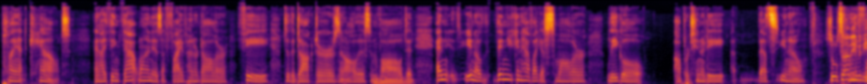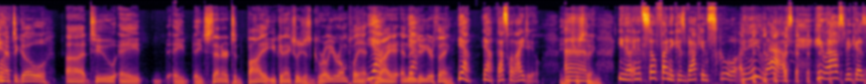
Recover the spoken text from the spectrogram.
plant count. And I think that one is a $500 fee to the doctors and all this involved. And, and, you know, then you can have like a smaller legal opportunity. That's, you know, So it's not even you have to go uh, to a, a a center to buy it. You can actually just grow your own plant, Yeah, dry it, and then yeah. do your thing. Yeah, yeah, that's what I do. Interesting. Um, you know, and it's so funny because back in school, and he laughs. he laughs because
